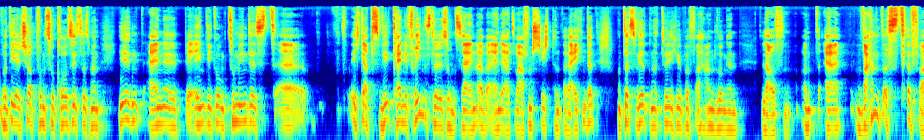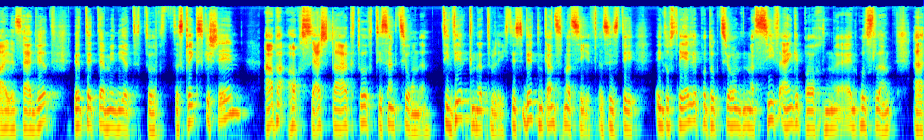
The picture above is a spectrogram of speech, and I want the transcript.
wo die Erschöpfung so groß ist, dass man irgendeine Beendigung zumindest ich glaube, es wird keine Friedenslösung sein, aber eine Art Waffenstillstand erreichen wird. Und das wird natürlich über Verhandlungen laufen. Und äh, wann das der Fall sein wird, wird determiniert durch das Kriegsgeschehen, aber auch sehr stark durch die Sanktionen. Die wirken natürlich, die wirken ganz massiv. Es ist die industrielle Produktion massiv eingebrochen in Russland. Äh,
